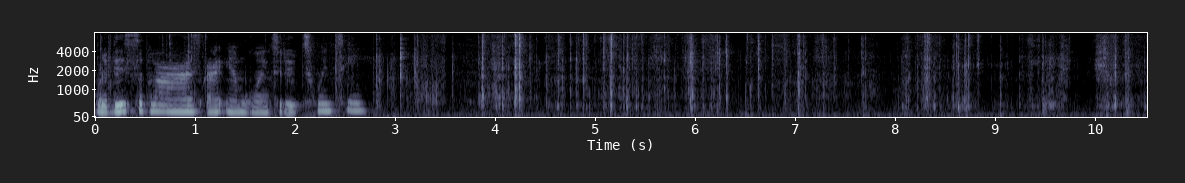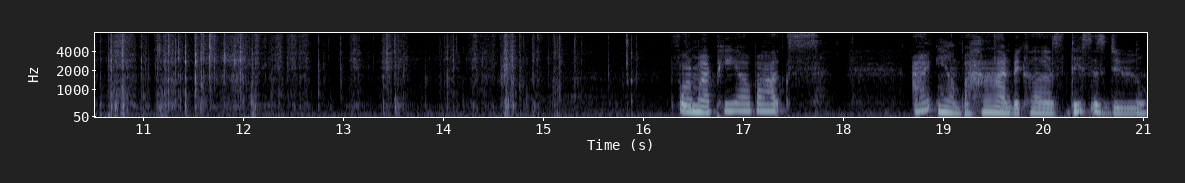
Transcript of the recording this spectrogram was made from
For this supplies, I am going to do 20. For my P.O. box, I am behind because this is due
